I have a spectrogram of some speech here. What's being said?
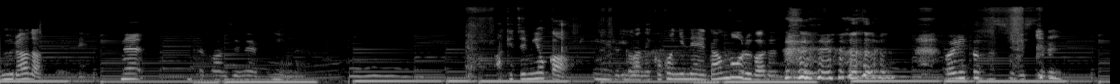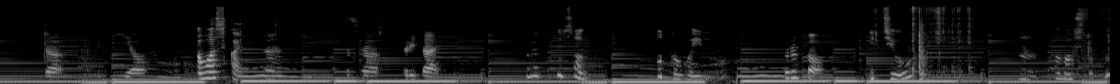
村だったよね。ね。見た感じね。ね開けてみようか。今ね、ここにね、段ボールがあるんですよ。割とずっしりしてる。じゃあ、いいよ。あ、マジかい。うん。私は撮りたい。これってさ、取った方がいいの？撮るか。一応？うん。剥がしとく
